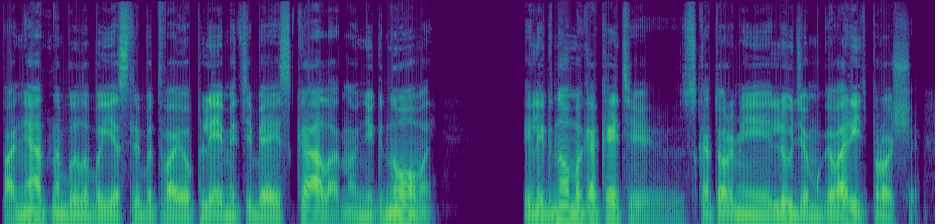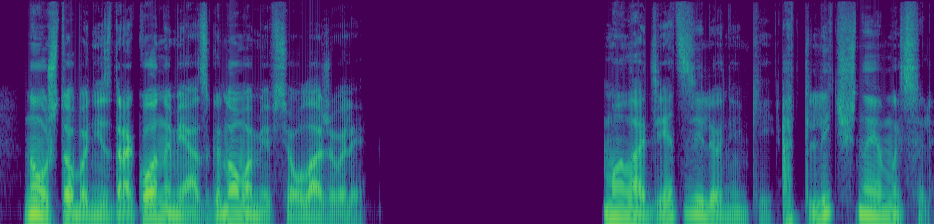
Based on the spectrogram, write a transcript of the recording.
Понятно было бы, если бы твое племя тебя искало, но не гномы. Или гномы как эти, с которыми людям говорить проще. Ну, чтобы не с драконами, а с гномами все улаживали. Молодец, зелененький, отличная мысль.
